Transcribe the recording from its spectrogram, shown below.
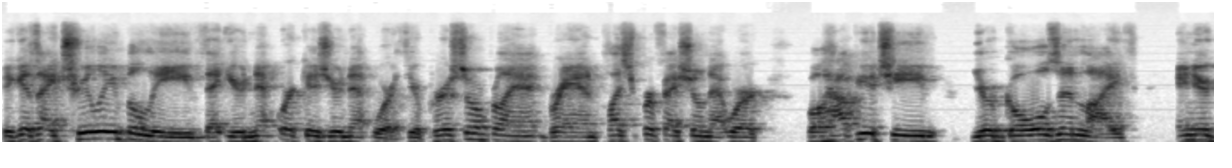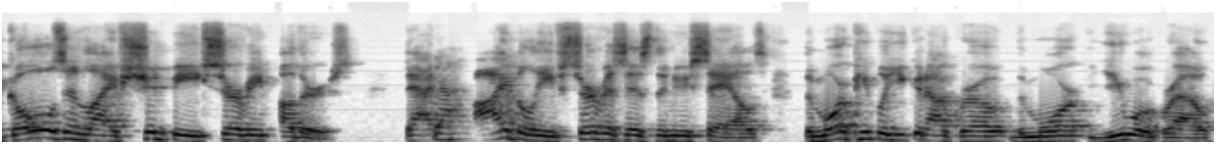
because I truly believe that your network is your net worth. Your personal brand, brand plus your professional network will help you achieve your goals in life and your goals in life should be serving others. That yeah. I believe service is the new sales. The more people you can outgrow, the more you will grow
